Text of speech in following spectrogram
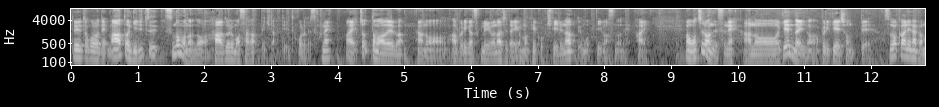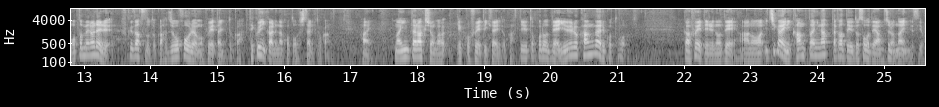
というところで、まあ、あとは技術そのもののハードルも下がってきたっていうところですかね。はい、ちょっと学べばあのアプリが作れるような時代がもう結構来ているなって思っていますので、はい、まあ、もちろんですね、あの現代のアプリケーションって、その代わりなんか求められる複雑度とか情報量も増えたりとか、テクニカルなことをしたりとか、はいまあ、インタラクションが結構増えてきたりとかっていうところで、いろいろ考えることが増えているので、あの一概に簡単になったかというとそうではもちろんないんですよ。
